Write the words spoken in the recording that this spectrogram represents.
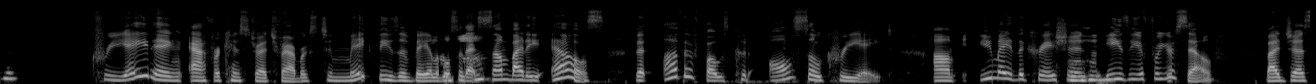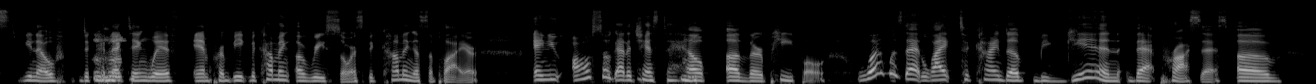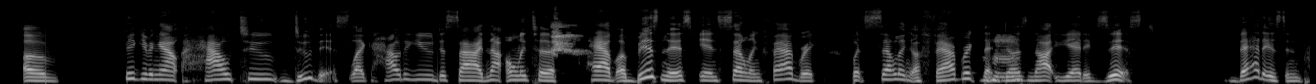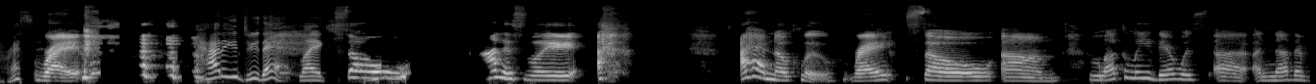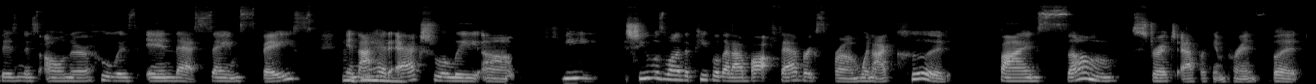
creating African stretch fabrics to make these available so that Mhm. somebody else, that other folks could also create. Um, you made the creation Mhm. easier for yourself by just, you know, de- Mhm. connecting with and be- becoming a resource, becoming a supplier. And you also got a chance to Mhm. help other people. What was that like to kind of begin that process of of figuring out how to do this. Like, how do you decide not only to have a business in selling fabric, but selling a fabric that Mhm. does not yet exist? That is impressive. Right. How do you do that? Like, So honestly, I had no clue, right? So, um, luckily, there was uh, another business owner who is in that same space, and I had mhm, actually, um, she she was one of the people that I bought fabrics from when I could find some stretch African print, but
